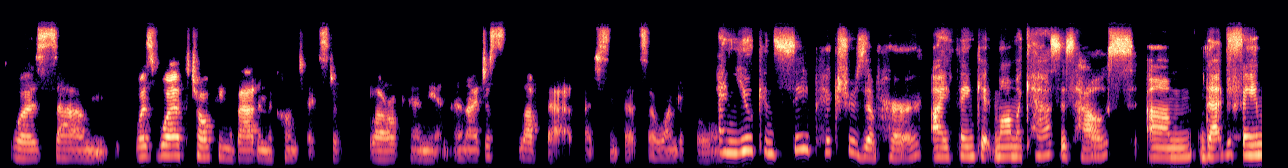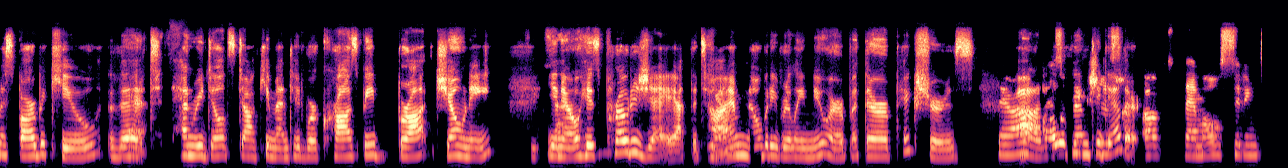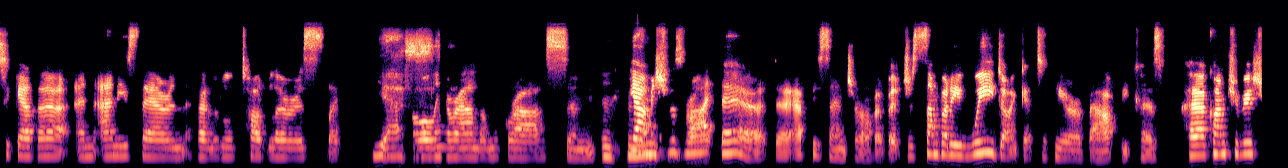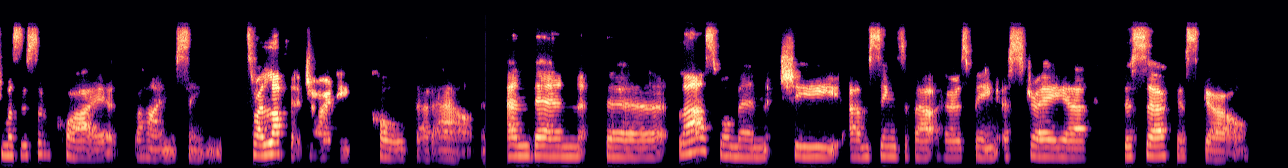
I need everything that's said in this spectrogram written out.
was um was worth talking about in the context of Laurel Canyon. And I just love that. I just think that's so wonderful. And you can see pictures of her, I think, at Mama Cass's house, um, that famous barbecue that yes. Henry Diltz documented where Crosby brought Joni. Exactly. You know, his protege at the time. Yeah. Nobody really knew her, but there are pictures. There are all of them together. Of them all sitting together, and Annie's there, and her little toddler is like yes. rolling around on the grass and mm-hmm. yeah i mean she was right there at the epicenter of it but just somebody we don't get to hear about because her contribution was this sort of quiet behind the scenes. So i love that joni called that out. And then the last woman she um, sings about her as being estrella the circus girl.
